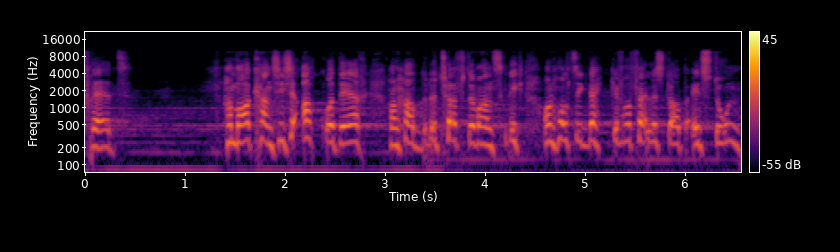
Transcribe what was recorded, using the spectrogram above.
fred. Han var kanskje ikke akkurat der. Han hadde det tøft og vanskelig. og Han holdt seg vekke fra fellesskapet en stund.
